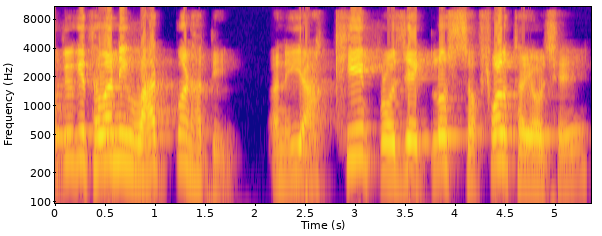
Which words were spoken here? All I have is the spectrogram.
ઉપયોગી થવાની વાત પણ હતી. અને એ આખી પ્રોજેક્ટ એટલો સફળ થયો છે.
